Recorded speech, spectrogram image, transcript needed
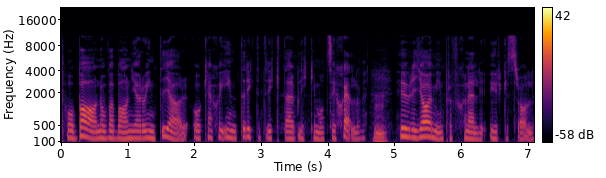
på barn och vad barn gör och inte gör och kanske inte riktigt riktar blicken mot sig själv. Mm. Hur är jag i min professionella yrkesroll?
